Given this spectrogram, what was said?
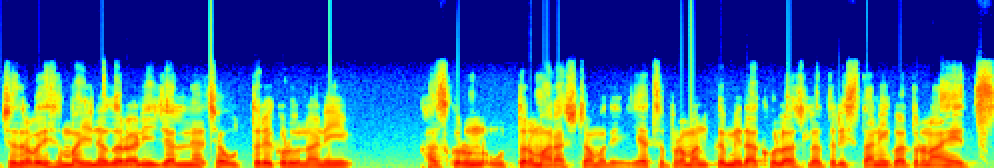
छत्रपती संभाजीनगर आणि जालन्याच्या उत्तरेकडून आणि खास करून उत्तर महाराष्ट्रामध्ये याचं प्रमाण कमी दाखवलं असलं तरी स्थानिक वातावरण आहेच.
